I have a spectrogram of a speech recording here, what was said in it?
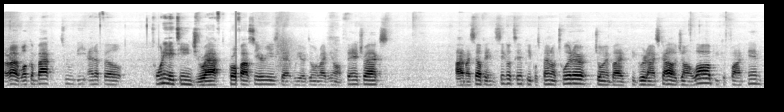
All right, welcome back to the NFL 2018 Draft Profile Series that we are doing right here on Fantrax. I myself, Andy Singleton, People's Pen on Twitter, joined by the Gridiron Scholar, John Laub. You can find him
